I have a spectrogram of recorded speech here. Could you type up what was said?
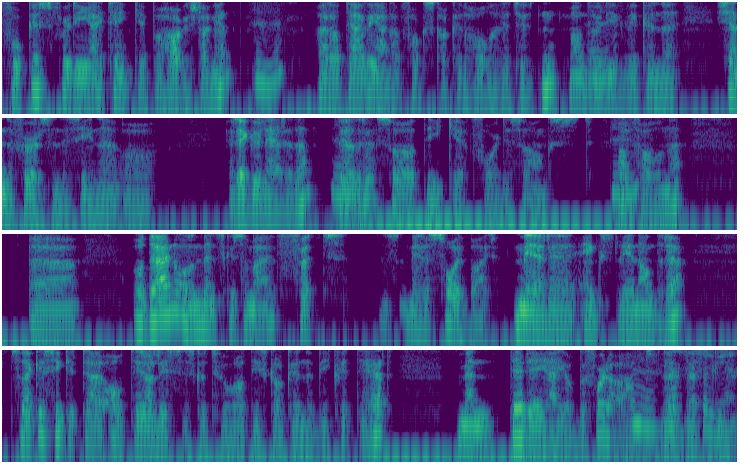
fokus, fordi jeg tenker på hageslangen. Mm. er at jeg vil gjerne at folk skal kunne holde ved tuten. Med andre ord, de vil kunne kjenne følelsene sine og regulere dem bedre, så at de ikke får disse angstanfallene. Uh, og det er noen mennesker som er født mer sårbar, mer engstelige enn andre. Så det er ikke sikkert det er alltid realistisk å tro at de skal kunne bli kvitt det helt. Men det er det jeg jobber for, da. At Mm, ja, menneskene,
